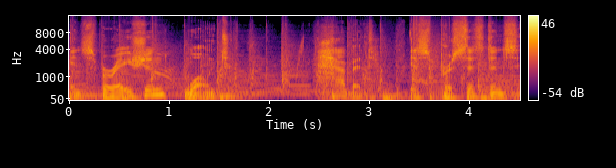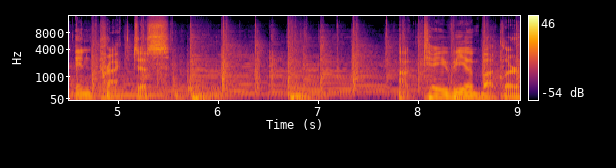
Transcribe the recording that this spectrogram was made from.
Inspiration won't. Habit is persistence in practice. Octavia Butler.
